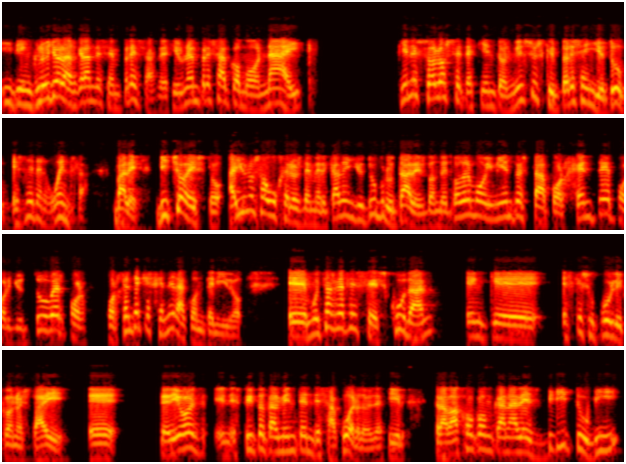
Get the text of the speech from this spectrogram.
Y te incluyo las grandes empresas. Es decir, una empresa como Nike tiene solo 700.000 suscriptores en YouTube. Es de vergüenza. Vale, dicho esto, hay unos agujeros de mercado en YouTube brutales, donde todo el movimiento está por gente, por youtuber, por, por gente que genera contenido. Eh, muchas veces se escudan en que es que su público no está ahí. Eh, te digo, estoy totalmente en desacuerdo. Es decir, trabajo con canales B2B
